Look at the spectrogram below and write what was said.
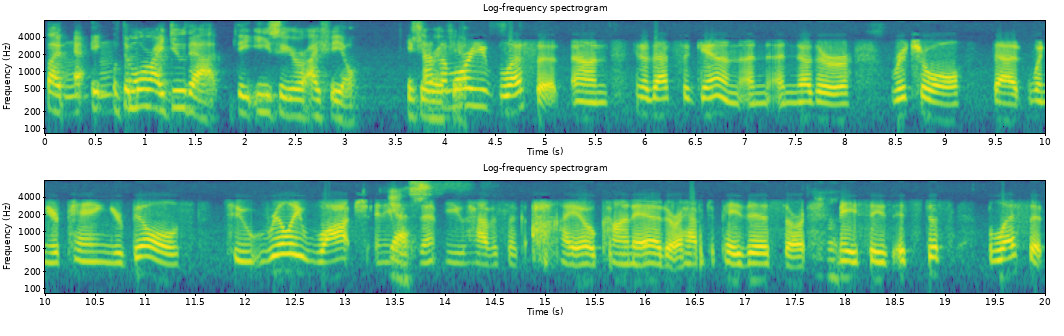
But mm-hmm. it, the more I do that, the easier I feel. And the more you bless it and you know that's again an, another ritual that when you're paying your bills to really watch any Yes. resentment you have it's like oh, i owe con ed or i have to pay this or Uh-huh. macy's it's just bless it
